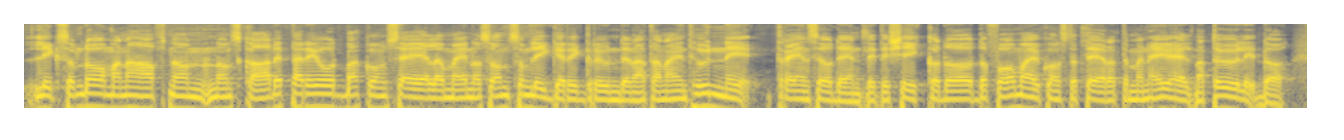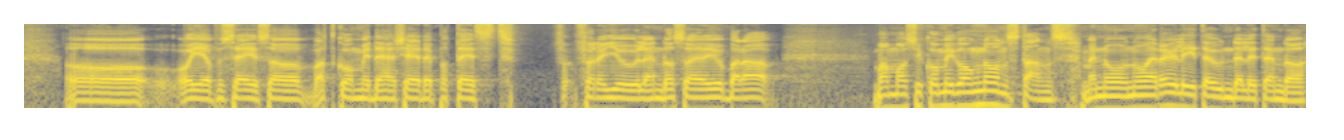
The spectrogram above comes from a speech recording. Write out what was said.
liksom då man har haft någon, någon skadeperiod bakom sig eller med något sånt som ligger i grunden, att han har inte hunnit träna sig ordentligt i skick och då, då får man ju konstatera att men det är ju helt naturligt då. Och, och i och för sig så att komma i det här skedet på test före julen då så är det ju bara man måste ju komma igång någonstans, men nu, nu är det ju lite underligt ändå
